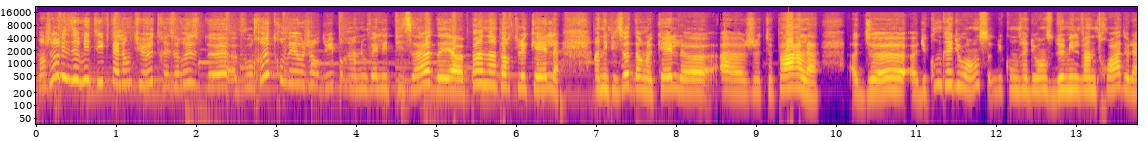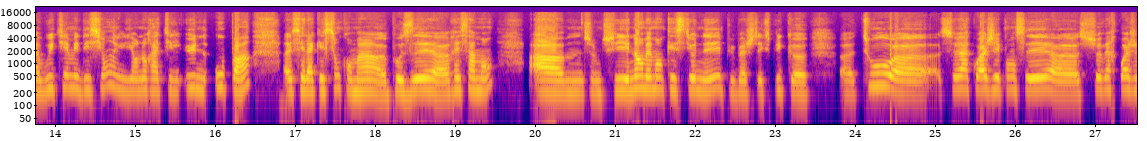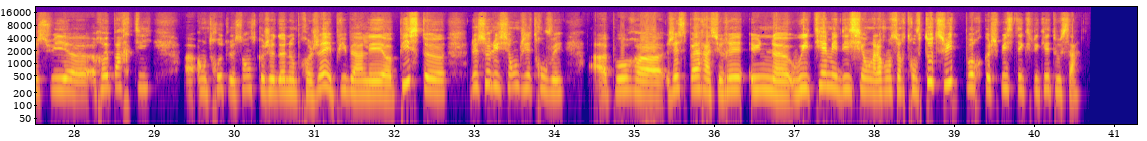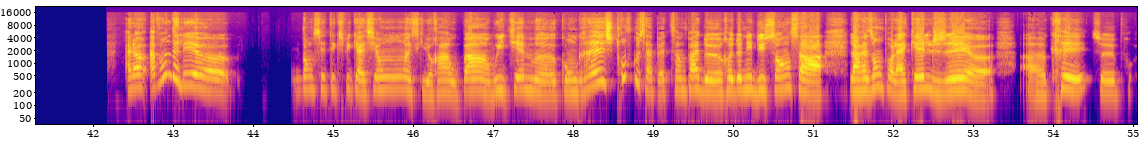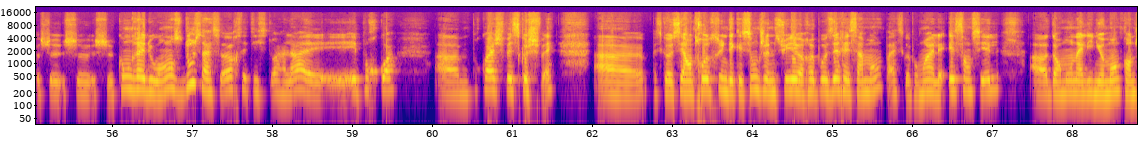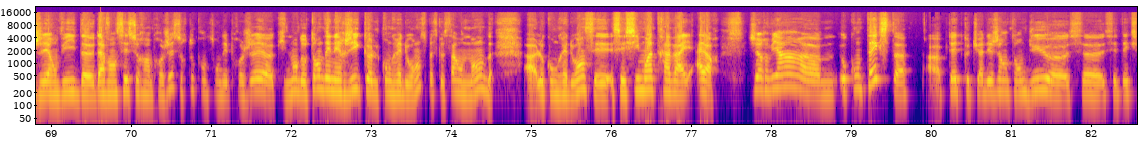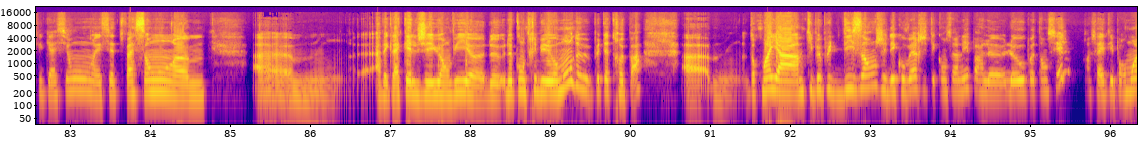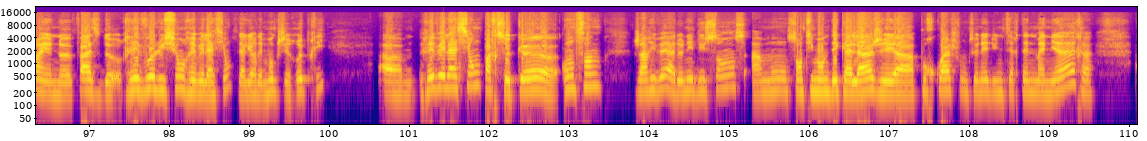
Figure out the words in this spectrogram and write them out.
Bonjour les émotifs talentueux, très heureuse de vous retrouver aujourd'hui pour un nouvel épisode et euh, pas n'importe lequel, un épisode dans lequel euh, euh, je te parle de du congrès Douance, du congrès Douance 2023, de la huitième édition. Il y en aura-t-il une ou pas? C'est la question qu'on m'a posée récemment. Euh, je me suis énormément questionnée. Et puis, ben, je t'explique que euh, tout euh, ce à quoi j'ai pensé, ce vers quoi je suis repartie, entre autres le sens que je donne au projet, et puis ben, les pistes de solutions que j'ai trouvées pour, j'espère, assurer une huitième édition. Alors, on se retrouve tout de suite pour que je puisse t'expliquer tout ça. Alors, avant d'aller dans cette explication, est-ce qu'il y aura ou pas un huitième euh, congrès? Je trouve que ça peut être sympa de redonner du sens à la raison pour laquelle j'ai euh, euh, créé ce, congrès d'Ouance, d'où ça sort cette histoire-là et, pourquoi? Euh, pourquoi je fais ce que je fais? Euh, Parce que c'est entre autres une des questions que je me suis reposée récemment, parce que pour moi, elle est essentielle euh, dans mon alignement quand j'ai envie d'avancer sur un projet, surtout quand ce sont des projets qui demandent autant d'énergie que le congrès d'Ouance, parce que ça, on demande. le congrès d'Ouance, c'est six mois de travail. Alors, je reviens au contexte. Peut-être que tu as déjà entendu ce, cette explication et cette façon euh, avec laquelle j'ai eu envie euh, de, de, contribuer au monde, peut-être pas. Euh, donc moi, il y a un petit peu plus de dix ans, j'ai découvert, j'étais concernée par le, le, haut potentiel. Ça a été pour moi une phase de révolution, révélation, c'est-à-dire des mots que j'ai repris. Euh, révélation parce que enfin j'arrivais à donner du sens à mon sentiment de décalage et à pourquoi je fonctionnais d'une certaine manière.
